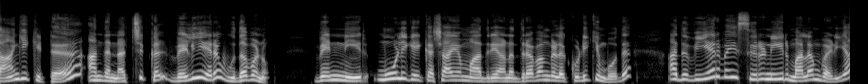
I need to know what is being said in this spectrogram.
தாங்கிக்கிட்டு அந்த நச்சுக்கள் வெளியேற உதவணும். வெந்நீர் மூலிகை கஷாயம் மாதிரியான திரவங்களை குடிக்கும்போது அது வியர்வை சிறுநீர் மலம் வழியா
